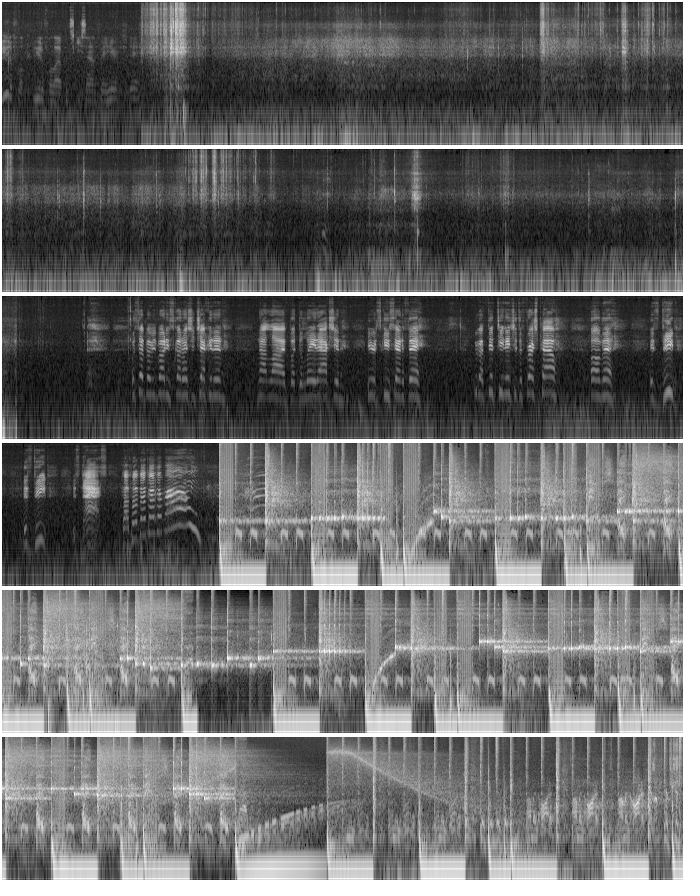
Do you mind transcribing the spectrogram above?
Beautiful, beautiful uh, Ski Santa Fe here today. What's up, everybody? Scott Hushin checking in. Not live, but delayed action here at Ski Santa Fe. We got 15 inches of fresh pow. Oh man, it's deep. It's deep. It's nice. Pow, pow, pow, pow, pow, pow! I'm an artist. I'm an artist, and I'm tip, tip,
